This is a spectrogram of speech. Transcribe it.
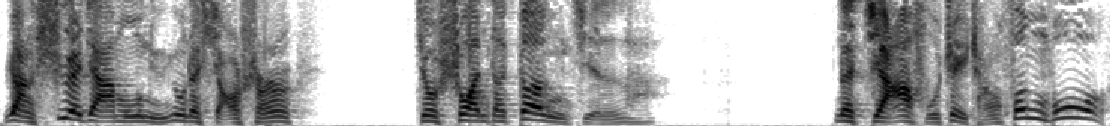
让薛家母女用这小绳就拴得更紧了。那贾府这场风波，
